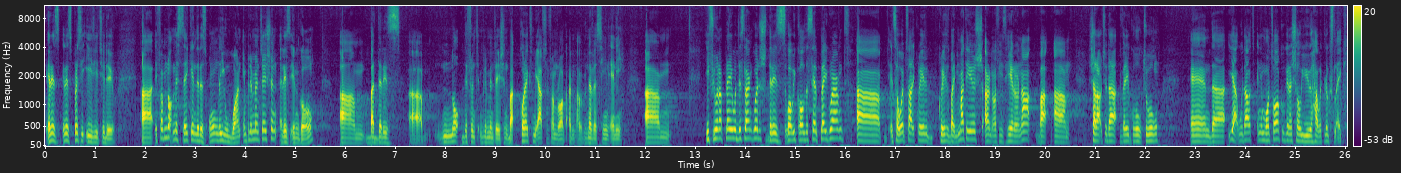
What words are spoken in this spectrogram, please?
it is, it is pretty easy to do. Uh, if I'm not mistaken, there is only one implementation. It is in Go. Um, but there is um, not different implementation. But correct me after if I'm wrong. i have never seen any. Um, if you want to play with this language, there is what we call the CEL Playground. Uh, it's a website created, created by Mateusz. I don't know if he's here or not, but um, shout out to that. Very cool tool. And uh, yeah, without any more talk, we're going to show you how it looks like.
